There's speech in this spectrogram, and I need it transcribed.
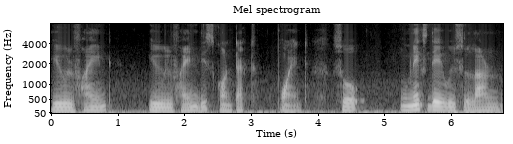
you will find you will find this contact point. So, next day we shall learn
